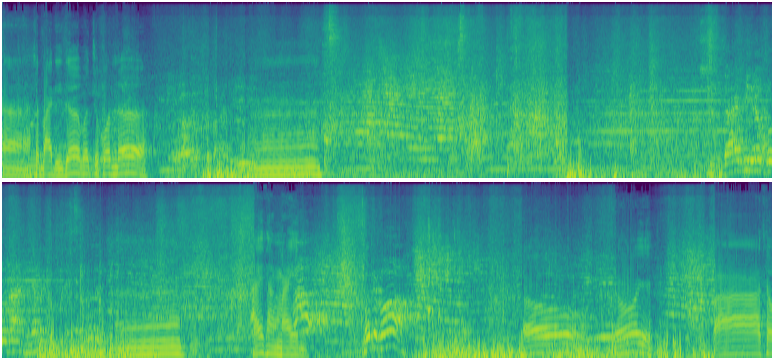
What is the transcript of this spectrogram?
อ่าสบายดีเด้อเพื่อนทุกคนเด้อสบายดีอืมได้พี่เด้อคนนั้นยังไม่ถึงเลยอืมให้ทางในนี่เบิดได้บ่ โอ้โอ้ยปลาเท่า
